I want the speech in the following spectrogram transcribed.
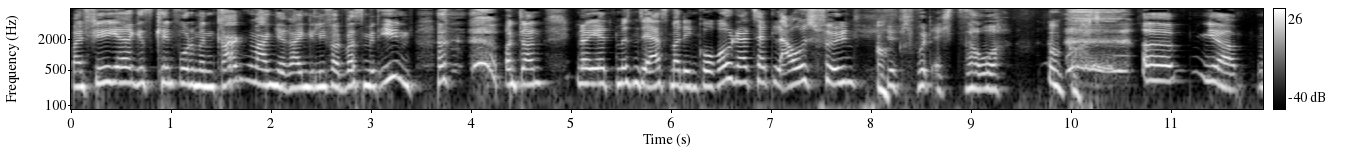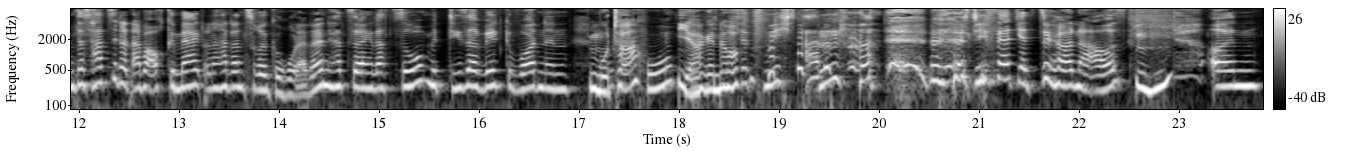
mein vierjähriges Kind wurde mit einem Krankenwagen hier reingeliefert. Was mit Ihnen? Und dann, na jetzt müssen Sie erstmal den Corona-Zettel ausfüllen. Oh. Ich wurde echt sauer. Oh Gott. Äh, ja, das hat sie dann aber auch gemerkt und hat dann zurückgerudert. Dann hat sie dann gedacht, so mit dieser wild gewordenen Mutter, Kuh, ja genau, ich jetzt nicht an. die fährt jetzt die Hörner aus. Mhm. Und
